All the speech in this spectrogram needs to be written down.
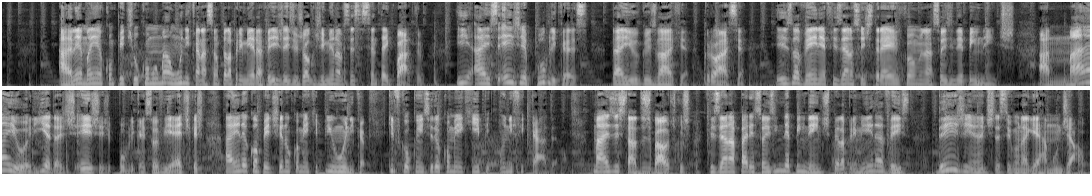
A Alemanha competiu como uma única nação pela primeira vez desde os Jogos de 1964, e as ex-repúblicas da Iugoslávia, Croácia e Eslovênia fizeram sua estreia como nações independentes. A maioria das ex-repúblicas soviéticas ainda competiram como equipe única, que ficou conhecida como equipe unificada. Mas os estados bálticos fizeram aparições independentes pela primeira vez desde antes da Segunda Guerra Mundial.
